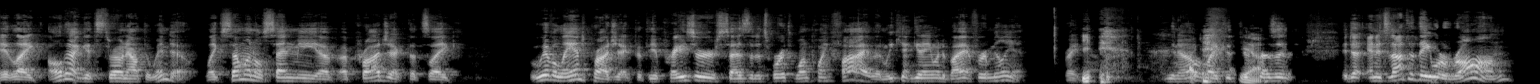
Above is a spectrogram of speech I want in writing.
it like all that gets thrown out the window. Like someone will send me a, a project that's like we have a land project that the appraiser says that it's worth 1.5 and we can't get anyone to buy it for a million right now. you know, like it Yeah. doesn't, it, do- and it's not that they were wrong.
